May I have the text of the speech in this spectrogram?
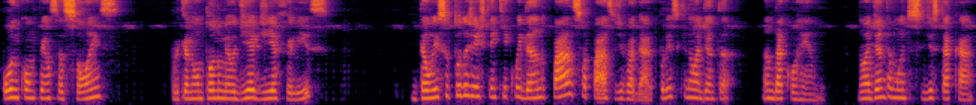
ou em compensações, porque eu não estou no meu dia a dia feliz. Então, isso tudo a gente tem que ir cuidando passo a passo, devagar. Por isso que não adianta andar correndo. Não adianta muito se destacar.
